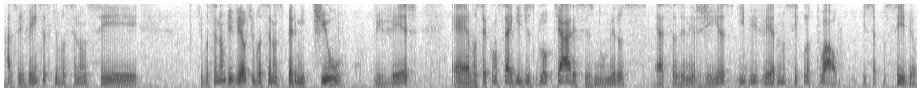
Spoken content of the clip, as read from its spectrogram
as vivências que você não se que você não viveu, que você não se permitiu viver, é, você consegue desbloquear esses números, essas energias e viver no ciclo atual. Isso é possível.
